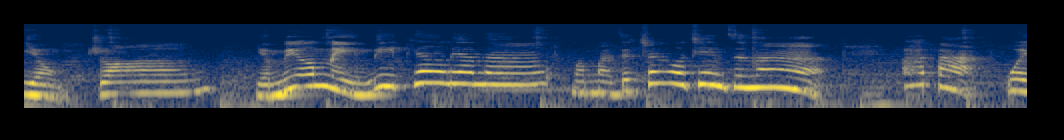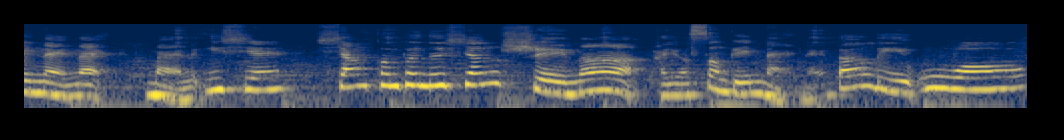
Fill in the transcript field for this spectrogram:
泳装，有没有美丽漂亮呢？妈妈在照镜子呢。爸爸为奶奶买了一些香喷喷的香水呢，还要送给奶奶当礼物哦。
